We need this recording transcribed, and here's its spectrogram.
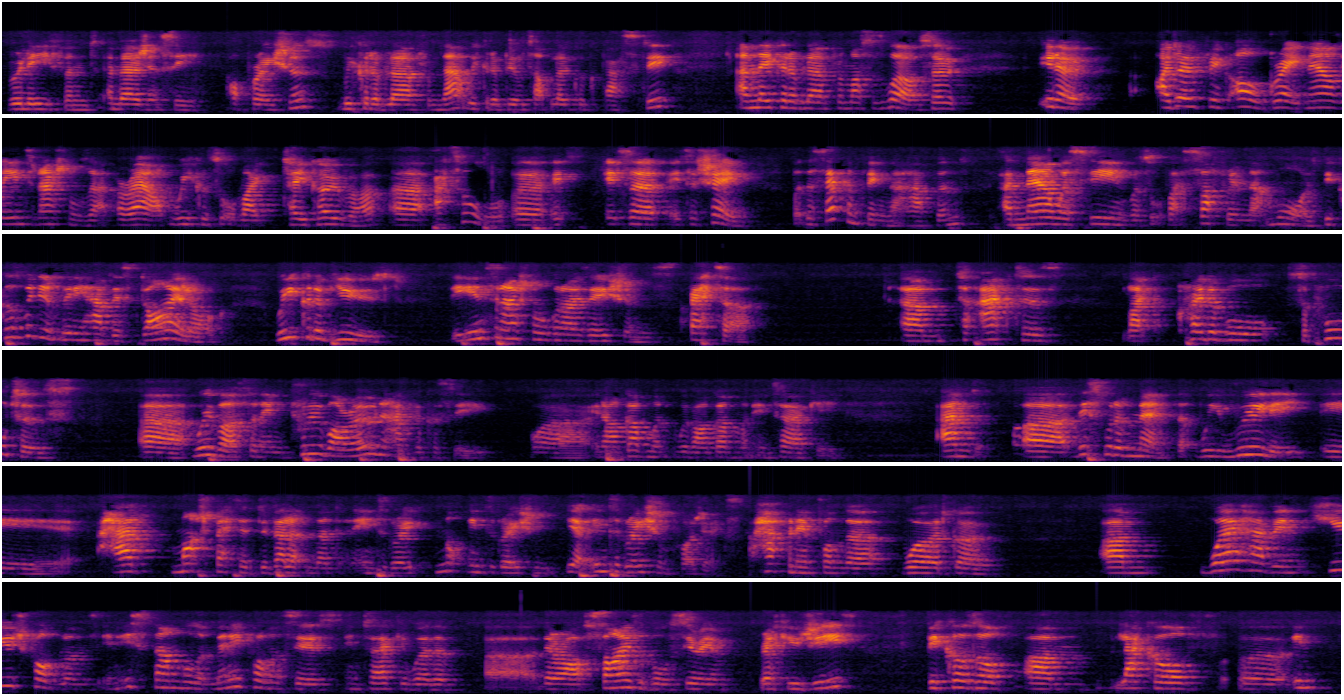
relief and emergency operations. We could have learned from that. We could have built up local capacity, and they could have learned from us as well. So, you know, I don't think, oh, great, now the internationals are out, we could sort of like take over uh, at all. Uh, it's it's a it's a shame. But the second thing that happened, and now we're seeing we're sort of like suffering that more, is because we didn't really have this dialogue. We could have used the international organisations better um, to act as like credible supporters uh, with us and improve our own advocacy uh, in our government with our government in Turkey. And uh, this would have meant that we really uh, had much better development and integrate not integration yeah integration projects happening from the word go. Um, we're having huge problems in Istanbul and many provinces in Turkey where the, uh, there are sizable Syrian refugees because of um, lack of uh, in,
